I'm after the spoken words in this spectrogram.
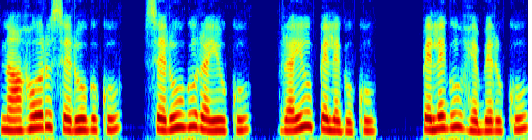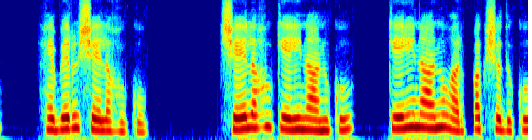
నాహోరు సెరూగుకు సెరూగు రయుకు రయు పెలెగుకు పెలెగు హెబెరుకు హెబెరు షేలహుకు షేలహు కేయినానుకు కేయినాను అర్పక్షదుకు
